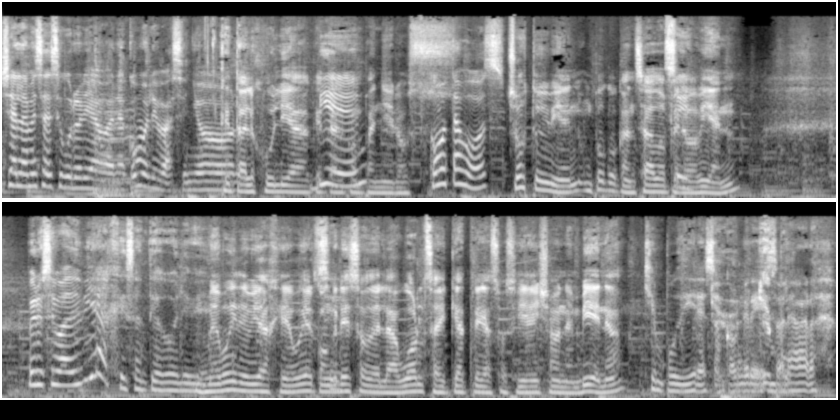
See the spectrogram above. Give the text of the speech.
Ya en la mesa de Seguridad Habana. ¿Cómo le va, señor? ¿Qué tal, Julia? ¿Qué Bien. tal, compañeros? ¿Cómo estás vos? Yo estoy bien, un poco cansado, Sí. pero bien. Pero se va de viaje, Santiago Levin. Me voy de viaje, voy al Sí. congreso de la World Psychiatric Association en Viena. ¿Quién pudiera esos congresos, la verdad?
